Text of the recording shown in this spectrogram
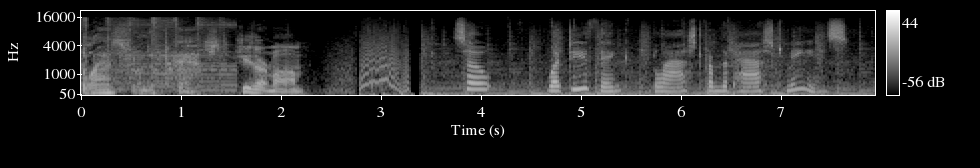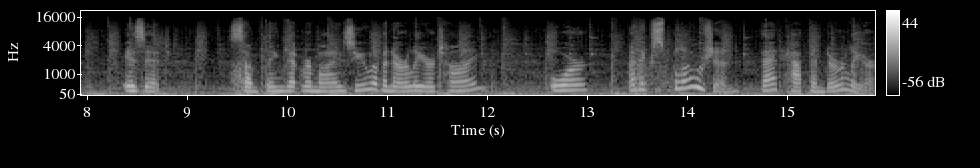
blast from the past. She's our mom. So, what do you think blast from the past means? Is it something that reminds you of an earlier time? Or an explosion that happened earlier?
